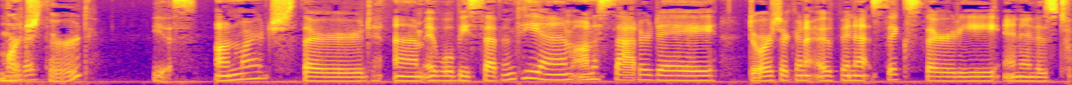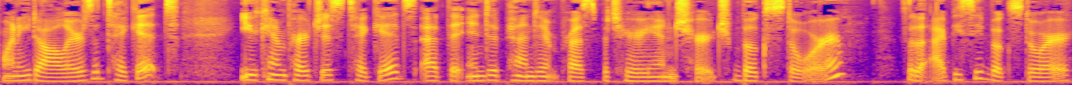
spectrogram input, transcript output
March 3rd? Yes, on March 3rd. Um, it will be 7 p.m. on a Saturday. Doors are going to open at 6:30 and it is $20 a ticket. You can purchase tickets at the Independent Presbyterian Church bookstore. So the IPC bookstore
